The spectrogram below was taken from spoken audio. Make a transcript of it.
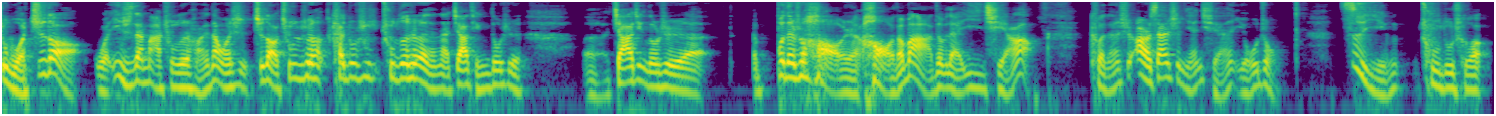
就我知道我一直在骂出租车行业，但我是知道出租车开出租出租车的人呢，家庭都是，呃，家境都是，不能说好人好的吧，对不对？以前啊。可能是二三十年前有种自营出租车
